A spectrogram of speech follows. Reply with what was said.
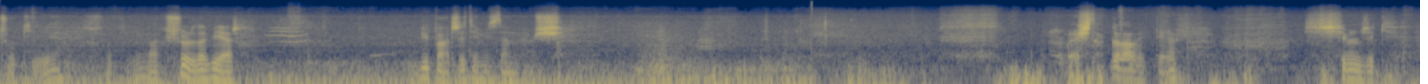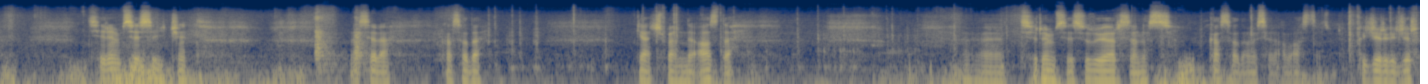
Çok iyi. Çok iyi. Bak şurada bir yer. Bir parça temizlenmemiş. Beş dakika daha bekleyelim. Şimdilik trim sesi için. Mesela kasada. Gerçi bende az da. E, trim sesi duyarsanız kasada mesela bastınız. Gıcır gıcır.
